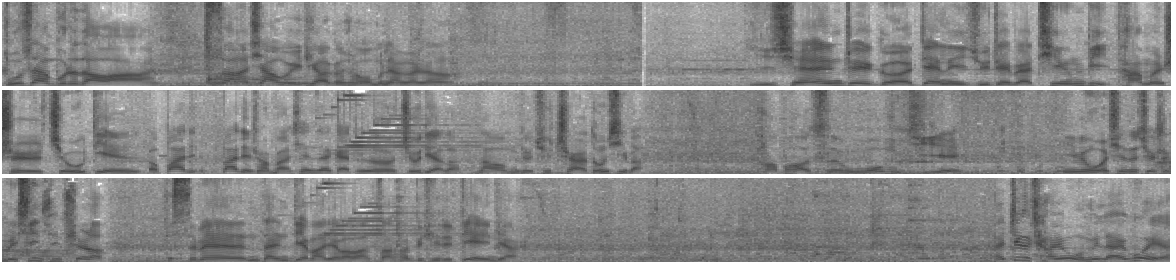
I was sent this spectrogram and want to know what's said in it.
不算不知道啊。算了，吓我一跳，刚才我们两个人。以前这个电力局这边 TNB 他们是九点哦八点八点上班，现在改成九点了。那我们就去吃点东西吧，好不好吃我母鸡耶！因为我现在确实没心情吃了，就随便带你垫吧垫吧吧，早上必须得垫一点儿。哎，这个茶园我没来过耶，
